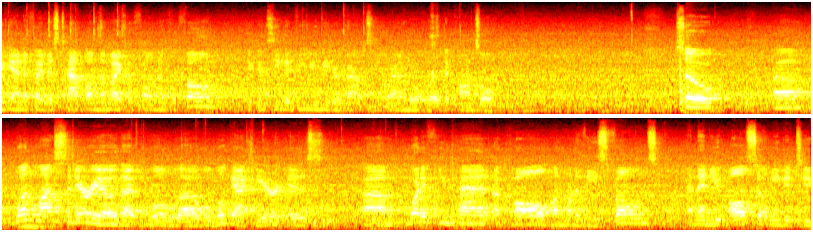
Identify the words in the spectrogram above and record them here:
Again, if I just tap on the microphone of the phone, you can see the VU meter bouncing around over at the console. So um, one last scenario that we'll, uh, we'll look at here is um, what if you had a call on one of these phones and then you also needed to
